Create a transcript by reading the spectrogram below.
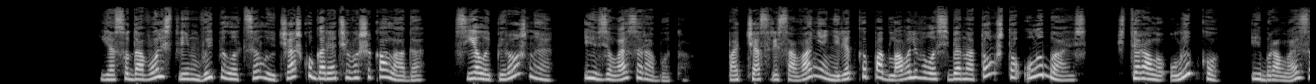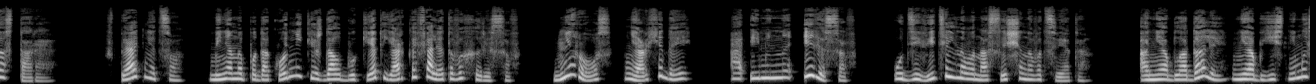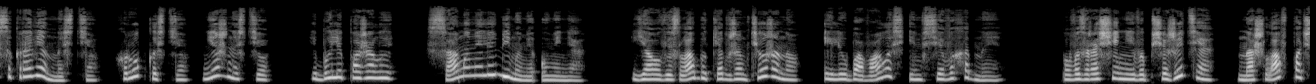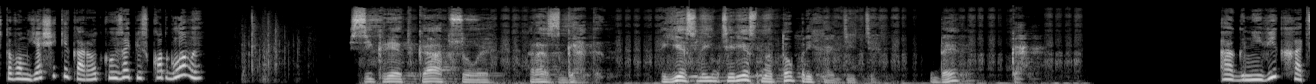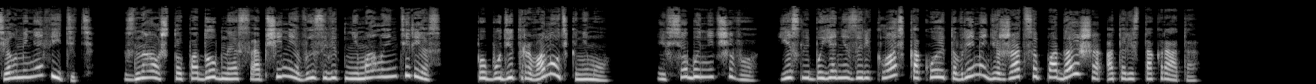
Я с удовольствием выпила целую чашку горячего шоколада, съела пирожное и взялась за работу. Подчас рисования нередко подлавливала себя на том, что улыбаюсь, стирала улыбку и бралась за старое. В пятницу меня на подоконнике ждал букет ярко-фиолетовых ирисов. Ни роз, ни орхидей, а именно ирисов, удивительного насыщенного цвета. Они обладали необъяснимой сокровенностью, хрупкостью, нежностью и были, пожалуй, самыми любимыми у меня. Я увезла букет в жемчужину и любовалась им все выходные. По возвращении в общежитие нашла в почтовом ящике короткую записку от главы. Секрет капсулы разгадан. Если интересно, то приходите. Д. Огневик хотел меня видеть. Знал, что подобное сообщение вызовет немалый интерес, побудит рвануть к нему. И все бы ничего, если бы я не зареклась какое-то время держаться подальше от аристократа.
